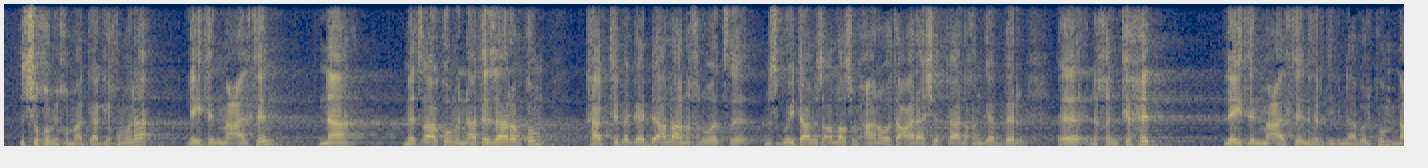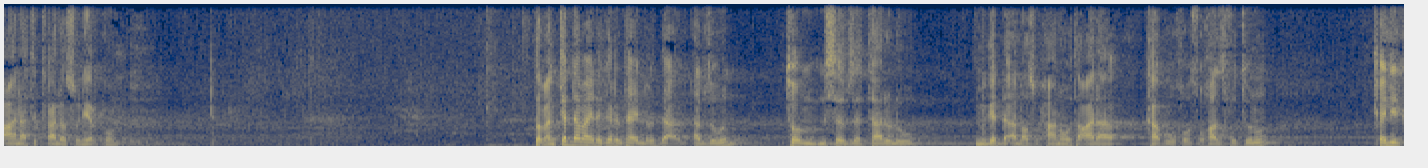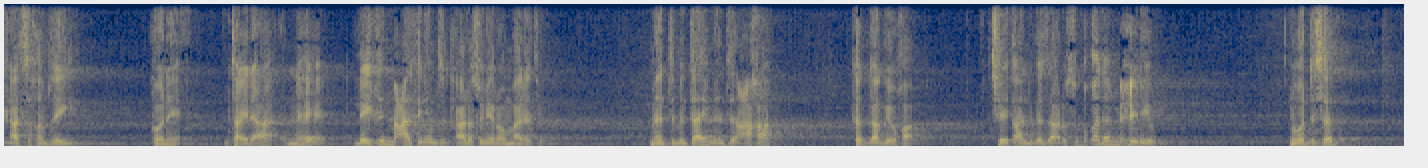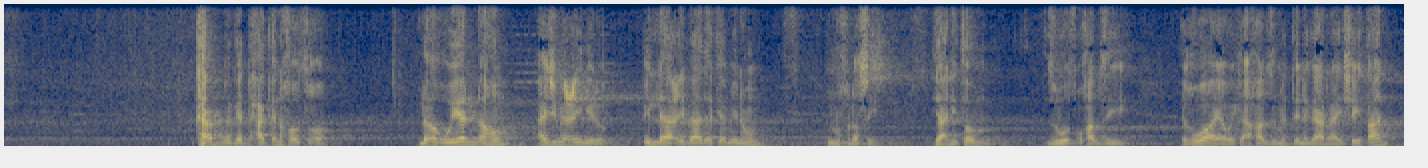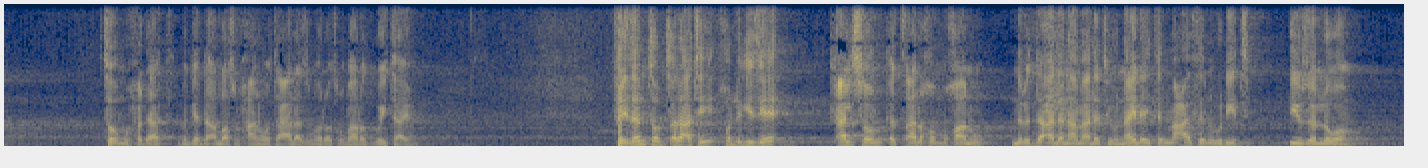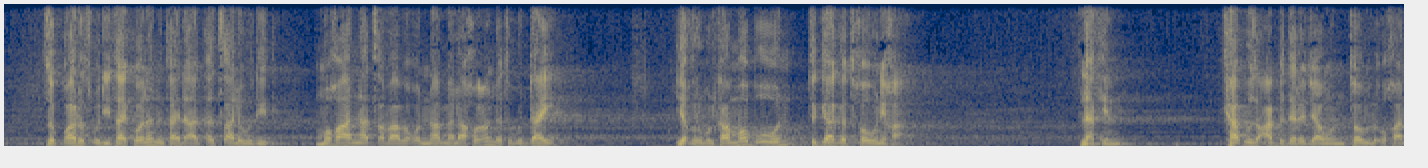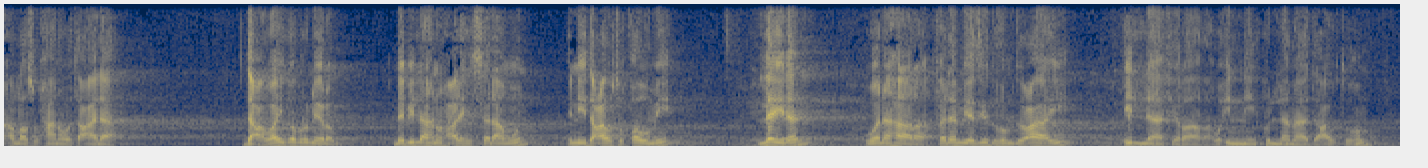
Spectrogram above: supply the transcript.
ንስኹም ኢኹም ኣጋጊኹሙና ለይትን መዓልትን እና መፃእኩም እናተዛረብኩም ካብቲ መገዲ ኣላ ንክንወፅእ ምስ ጎይታ ምስ ኣላ ስብሓን ወተላ ሽርካ ንክንገብር ንክንክሕድ ለይትን መዓልትን ህርዲግ እናበልኩም ንዓና ትቃለሱ ነርኩም ቀዳማይ ነገር እንታይ ንርዳእ ኣብዚ እውን እቶም ንሰብ ዘታልሉ መገዲ ኣላ ስብሓን ወላ ካብኡ ከውፅኻ ዝፍትኑ ቀሊል ቃልሲ ከምዘይኮነ እንታይ ደኣ እነሀ ለይትን መዓልትን እዮም ዝቃለሱ ነይሮም ማለት እዩ ምእንቲ ምንታይ ምእንቲ ንዓኻ ከጋግዩኻ እቲ ሸይጣን ንገዛእ ርእሱ ብቐደም ምሒሉ እዩ ንወዲ ሰብ ካብ መገዲ ሓቂ ንኸውፅኦ ለغውየነሁም ኣጅመዒን ኢሉ ኢላ ዕባደከ ምንሁም ሙክለሲን እቶም ዝወፁ ካብዚ غዋያ ወይ ከዓ ካብዚ ምድንጋር ናይ ሸይጣን እቶም ውሕዳት መገዲ ኣላ ስብሓን ወላ ዝመረፁ ባሮት ጎይታ እዮም ፈዘን እቶም ፀላእቲ ኩሉ ግዜ ቃልሶም ቀፃሊ ከም ምዃኑ ንርዳእ ኣለና ማለት እዩ ናይ ለይትን መዓልትን ውዲት እዩ ዘለዎም ዘቋርፅ ውዲት ኣይኮነን እንታይ ደኣ ቀፃሊ ውዲት እሞ ከዓ እናፀባበቑን ናብ መላኽዑን ነቲ ጉዳይ የቕርቡልካ እሞ ብኡ እውን ትጋገ ትኸውን ኢኻ ላኪን ካብኡ ዝዓቢ ደረጃ እውን እቶም ልኡኻን ኣላ ስብሓን ወተዓላ ዳዕዋ ይገብሩ ነይሮም ነብላ ኑሕ ዓለ ሰላም እውን እኒ ዳዓውቱ ቀውሚ ለይለን ወነሃራ ፈለም የዚድሁም ድዓኢ ኢላ ፍራራ ወእኒ ኩለማ ዳዓውትሁም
